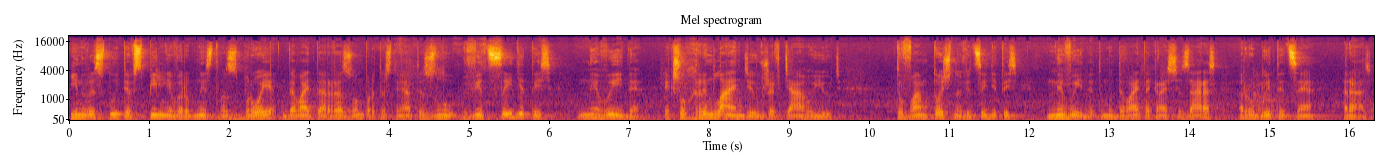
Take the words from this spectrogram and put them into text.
інвестуйте в спільні виробництва зброї. Давайте разом протистояти злу. Відсидітись не вийде. Якщо Гренландію вже втягують, то вам точно відсидітись не вийде. Тому давайте краще зараз робити це разом.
